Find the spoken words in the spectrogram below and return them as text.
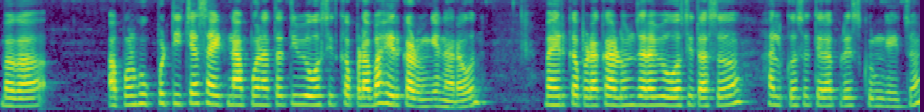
बघा आपण हुकपट्टीच्या साईडनं आपण आता ती व्यवस्थित कपडा बाहेर काढून घेणार आहोत. बाहेर कपडा काढून जरा व्यवस्थित असं हलकंसं त्याला प्रेस करून घ्यायचं.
